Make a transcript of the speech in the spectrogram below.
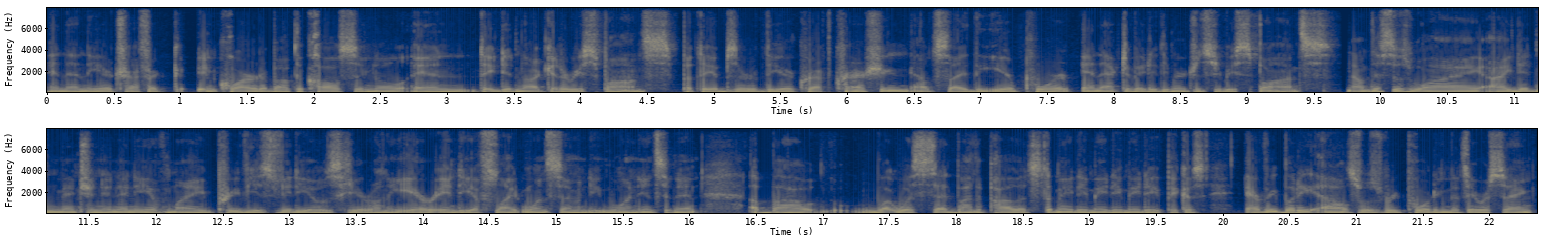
And then the air traffic inquired about the call signal and they did not get a response, but they observed the aircraft crashing outside the airport and activated the emergency response. Now, this is why I didn't mention in any of my previous videos here on the Air India Flight 171 incident about what was said by the pilots, the Mayday, Mayday, Mayday, because everybody else was reporting that they were saying,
